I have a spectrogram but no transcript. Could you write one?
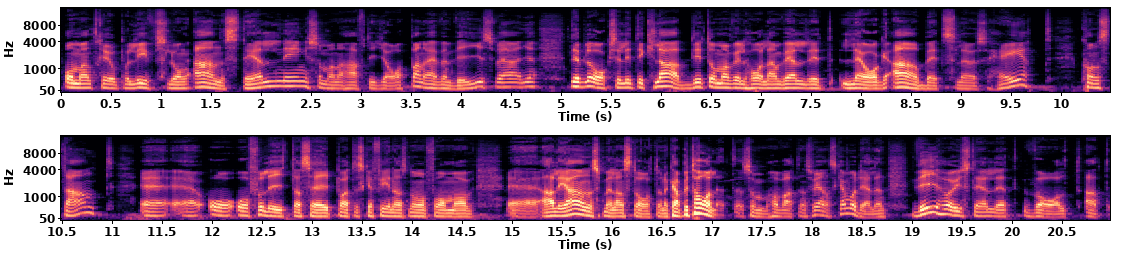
om man tror på livslång anställning som man har haft i Japan och även vi i Sverige. Det blir också lite kladdigt om man vill hålla en väldigt låg arbetslöshet konstant eh, eh, och, och förlita sig på att det ska finnas någon form av eh, allians mellan staten och kapitalet som har varit den svenska modellen. Vi har istället valt att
